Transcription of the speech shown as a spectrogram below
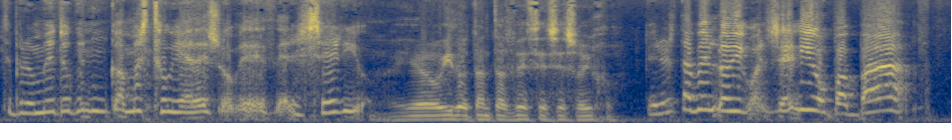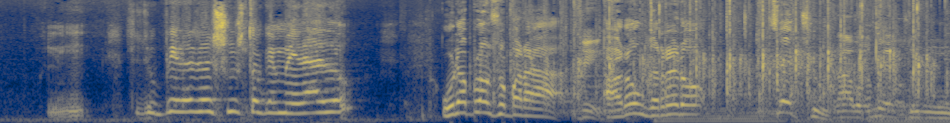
Te prometo que nunca más te voy a desobedecer, en serio. He oído tantas veces eso, hijo. Pero esta vez lo digo en serio, papá. Si supieras el susto que me he dado. Un aplauso para Sí. Aarón Guerrero, Chechu. Bravo, Chechu.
